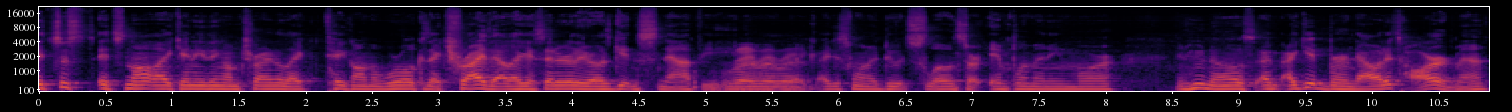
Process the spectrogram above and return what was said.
it's just it's not like anything I'm trying to like take on the world because I tried that. Like I said earlier, I was getting snappy. Right, know, right, right. Like I just want to do it slow and start implementing more. And who knows? I, I get burned out. It's hard, man.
